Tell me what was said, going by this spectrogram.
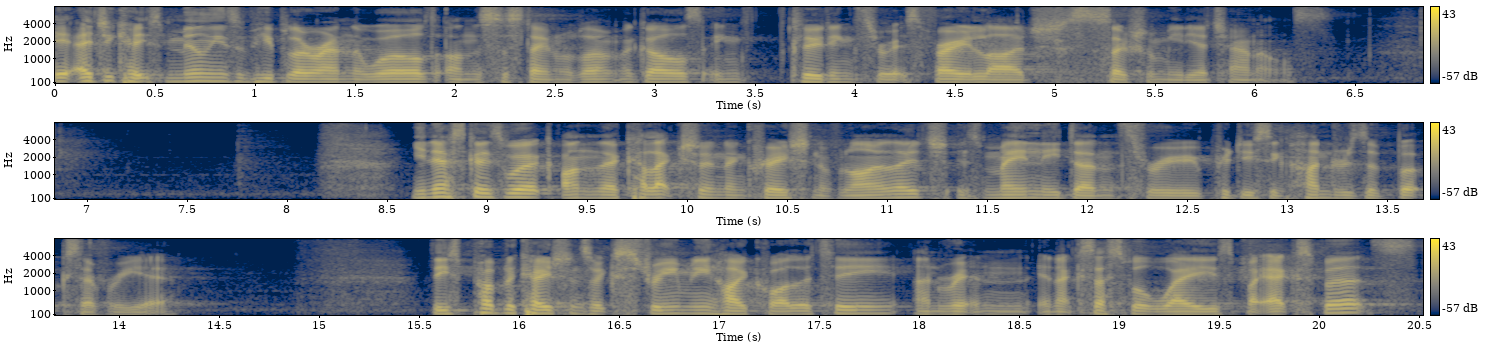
It educates millions of people around the world on the Sustainable Development Goals, including through its very large social media channels. UNESCO's work on the collection and creation of knowledge is mainly done through producing hundreds of books every year. These publications are extremely high quality and written in accessible ways by experts,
